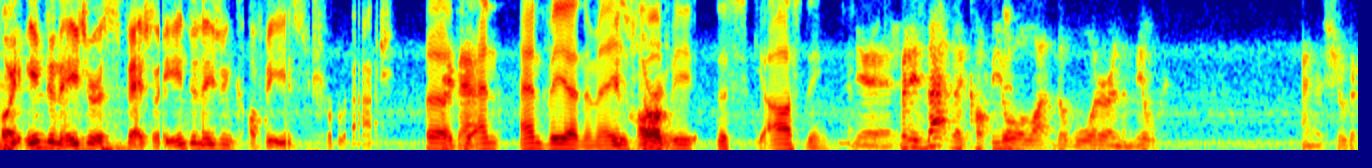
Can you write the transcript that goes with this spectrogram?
or Indonesia especially, Indonesian coffee is trash. Uh, Pretty and and Vietnamese It's horrible. coffee, disgusting. Yeah, but is that the coffee or like the water and the milk? and the sugar,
